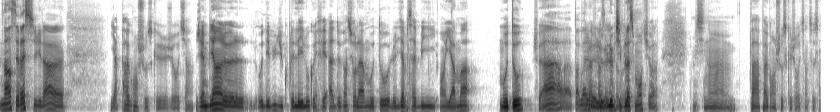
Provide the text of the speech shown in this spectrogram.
Non, c'est vrai, celui-là, il n'y a pas grand-chose que je retiens. J'aime bien le- au début du couplet de Laylo quand il fait à devant sur la moto, le diable s'habille en Yama moto. Je fais ah, pas mal le, phrase, petit placement, tu vois. Mais sinon, euh, pas, pas grand-chose que je retiens de ce son.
